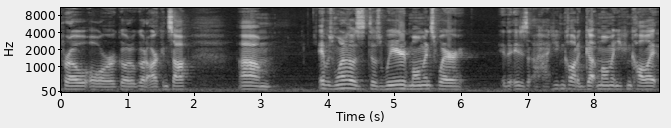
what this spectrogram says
pro or go go to Arkansas. Um, it was one of those those weird moments where it is uh, you can call it a gut moment, you can call it.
